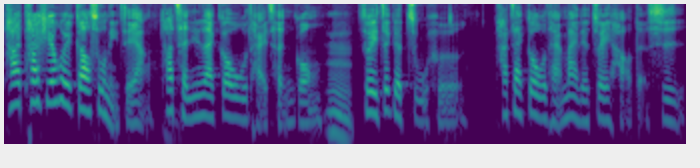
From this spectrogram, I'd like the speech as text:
他他先会告诉你这样，他曾经在购物台成功，嗯，所以这个组合他在购物台卖的最好的是，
